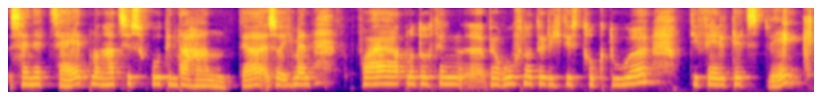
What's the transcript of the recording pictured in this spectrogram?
seine Zeit, man hat sie so gut in der Hand. Ja, also ich meine, Vorher hat man durch den äh, Beruf natürlich die Struktur, die fällt jetzt weg.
